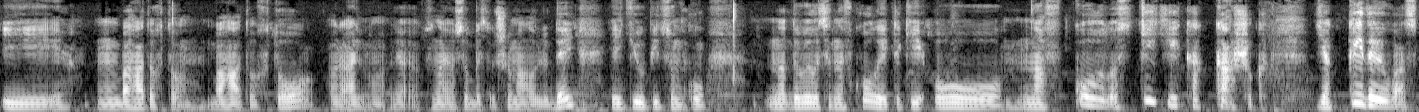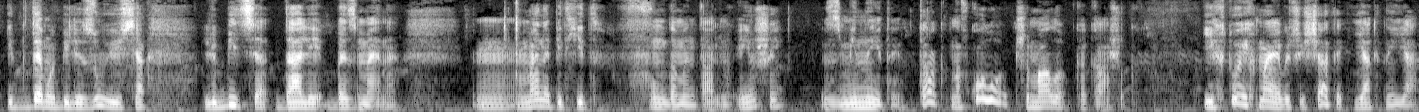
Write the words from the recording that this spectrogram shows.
і багато хто, багато хто, реально, я знаю особисто чимало людей, які у підсумку надивилися навколо і такі: о, навколо стільки какашок. Я кидаю вас і демобілізуюся. Любіться далі без мене. У мене підхід фундаментально інший. Змінити так навколо чимало какашок. І хто їх має вичищати, як не я.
